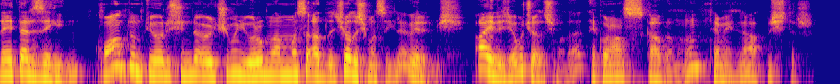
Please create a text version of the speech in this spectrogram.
Dieter Zehin, kuantum teorisinde ölçümün yorumlanması adlı çalışmasıyla verilmiş. Ayrıca bu çalışmada dekonans kavramının temelini atmıştır.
